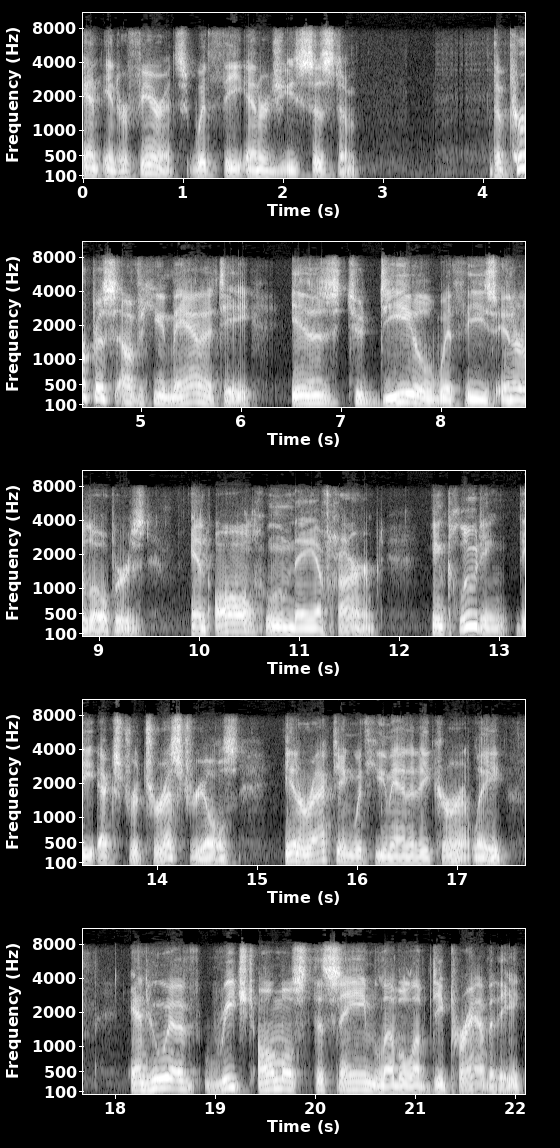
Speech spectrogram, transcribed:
and interference with the energy system. The purpose of humanity is to deal with these interlopers and all whom they have harmed, including the extraterrestrials interacting with humanity currently and who have reached almost the same level of depravity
